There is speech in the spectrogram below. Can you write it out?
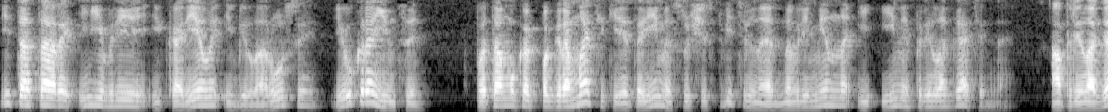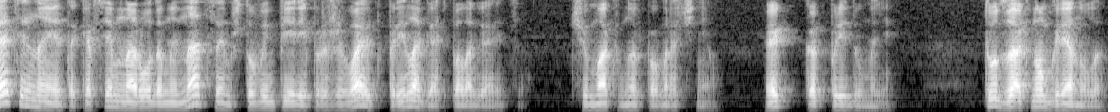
И татары, и евреи, и карелы, и белорусы, и украинцы. Потому как по грамматике это имя существительное одновременно и имя прилагательное. А прилагательное это ко всем народам и нациям, что в империи проживают, прилагать полагается. Чумак вновь помрачнел. Эк, как придумали. Тут за окном грянуло.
